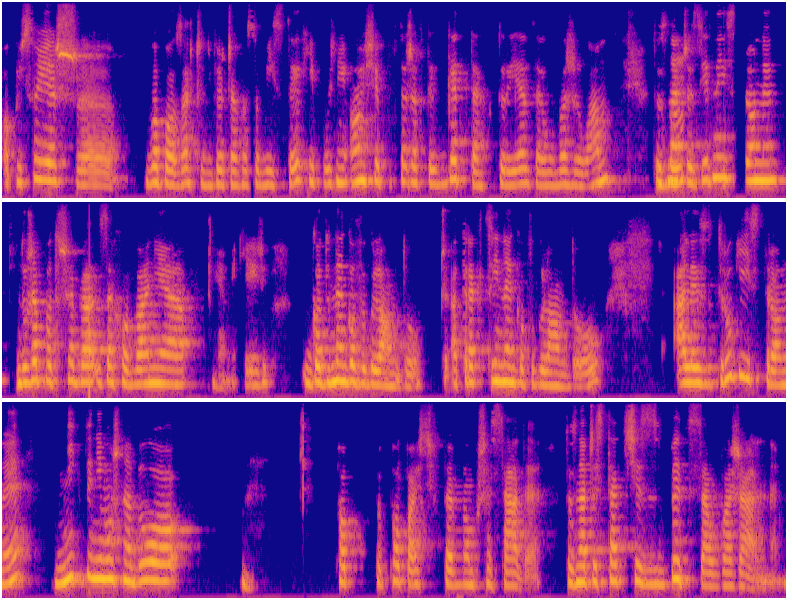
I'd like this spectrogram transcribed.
opisujesz e, w obozach, czyli w rzeczach osobistych i później on się powtarza w tych gettach, które ja zauważyłam. To mhm. znaczy z jednej strony duża potrzeba zachowania nie wiem, jakiegoś godnego wyglądu, czy atrakcyjnego wyglądu, ale z drugiej strony nigdy nie można było popaść w pewną przesadę to znaczy stać się zbyt zauważalnym,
